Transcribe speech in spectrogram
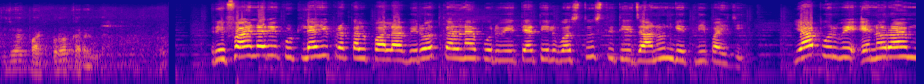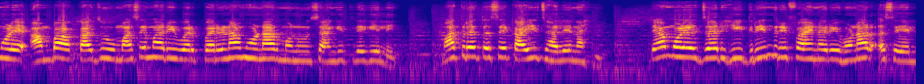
त्याच्यावर पाठपुरावा करायला रिफायनरी कुठल्याही प्रकल्पाला विरोध करण्यापूर्वी त्यातील वस्तुस्थिती जाणून घेतली पाहिजे. यापूर्वी एनोरॉयमुळे आंबा काजू मासेमारीवर परिणाम होणार म्हणून सांगितले गेले. मात्र तसे काही झाले नाही. त्यामुळे जर ही ग्रीन रिफायनरी होणार असेल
